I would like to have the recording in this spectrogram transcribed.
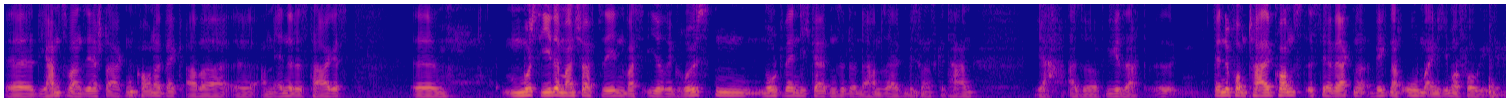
Äh, die haben zwar einen sehr starken Cornerback, aber äh, am Ende des Tages äh, muss jede Mannschaft sehen, was ihre größten Notwendigkeiten sind. Und da haben sie halt ein bisschen was getan. Ja, also wie gesagt, äh, wenn du vom Tal kommst, ist der Weg nach oben eigentlich immer vorgegeben.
